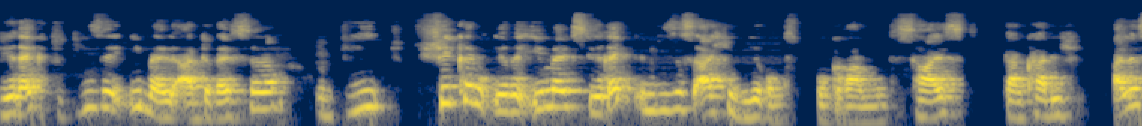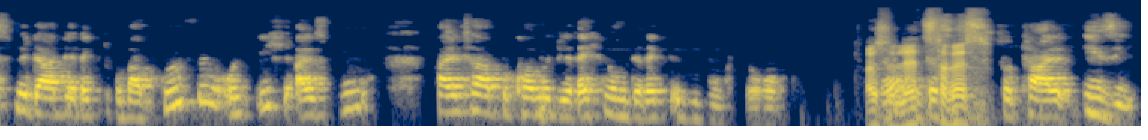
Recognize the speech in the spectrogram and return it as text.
direkt diese E-Mail-Adresse und die schicken ihre E-Mails direkt in dieses Archivierungsprogramm. Das heißt, dann kann ich alles mir da direkt drüber prüfen und ich als Buchhalter bekomme die Rechnung direkt in die Buchführung. Also ja, letzteres total easy.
